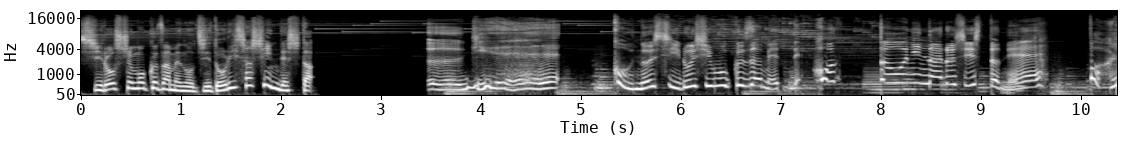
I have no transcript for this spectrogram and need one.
白種目ザメの自撮り写真でした。うぎえこの白種目ザメって本当にナルシストね。バル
